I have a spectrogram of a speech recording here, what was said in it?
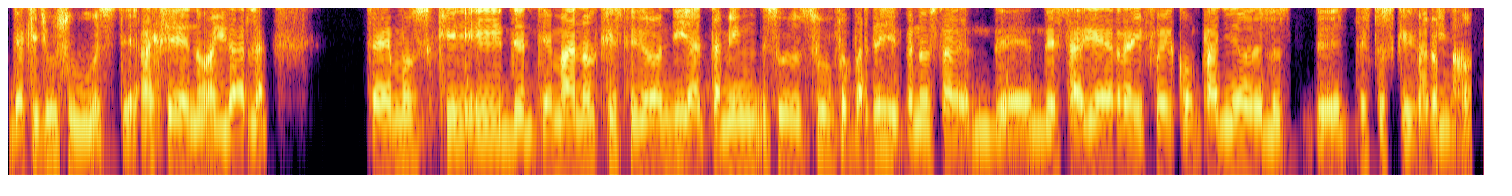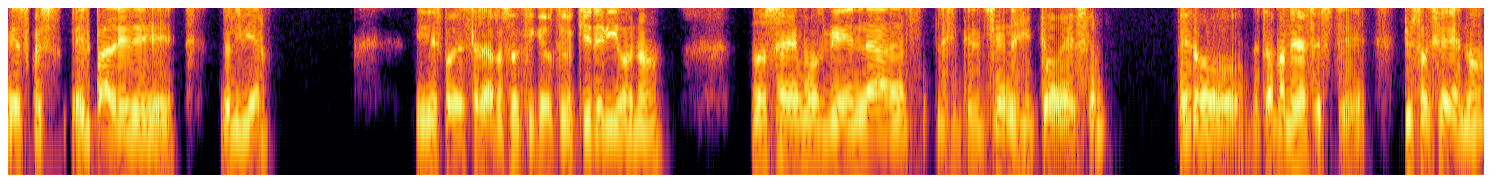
ya que Yusu este, accede ¿no? a ayudarla, sabemos que de antemano que este Grondia también su, su fue partícipe ¿no? de, de, esta guerra y fue compañero de, los, de, estos que fueron ¿no? después el padre de, de Olivier. Y es por esa la razón que creo que lo quiere vivo, ¿no? No sabemos bien las, las intenciones y todo eso, pero de todas maneras, este, Yuso accede, ¿no?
